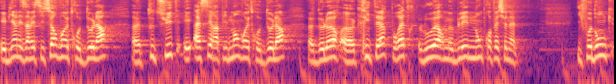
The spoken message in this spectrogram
eh les investisseurs vont être au-delà tout de suite et assez rapidement vont être au-delà de leurs critères pour être loueur meublé non professionnel. Il faut donc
